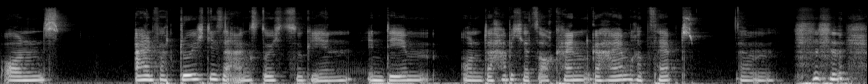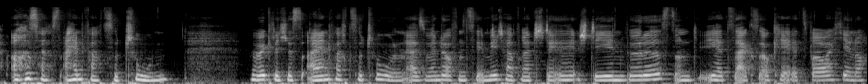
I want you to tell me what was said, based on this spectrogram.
Und einfach durch diese Angst durchzugehen, indem, und da habe ich jetzt auch kein Geheimrezept, ähm, außer es einfach zu tun, wirklich es einfach zu tun. Also wenn du auf einem 10-Meter-Brett ste stehen würdest und jetzt sagst, okay, jetzt brauche ich hier noch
